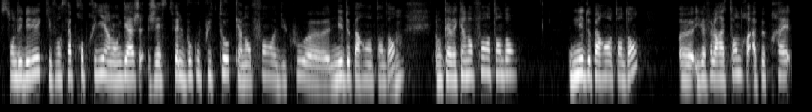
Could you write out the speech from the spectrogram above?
sont des bébés qui vont s'approprier un langage gestuel beaucoup plus tôt qu'un enfant euh, du coup euh, né de parents entendants. Mhm. Donc avec un enfant entendant né de parents entendants, euh, il va falloir attendre à peu près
